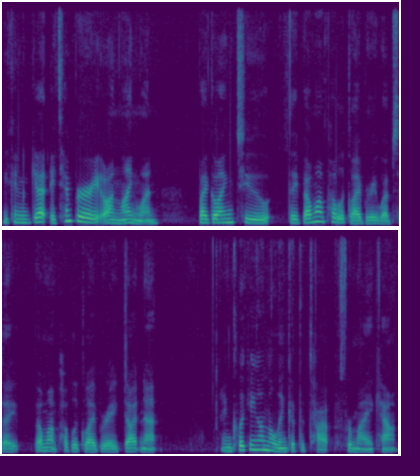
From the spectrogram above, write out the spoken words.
you can get a temporary online one by going to the Belmont Public Library website, belmontpubliclibrary.net, and clicking on the link at the top for My Account.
